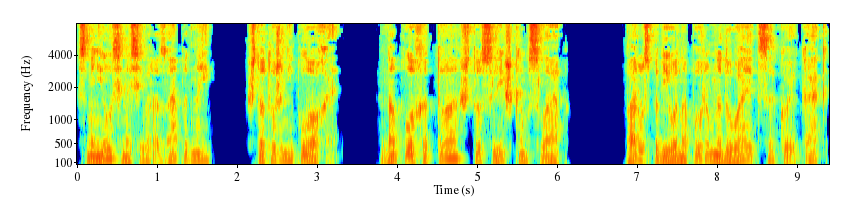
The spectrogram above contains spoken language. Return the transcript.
Сменился на северо-западный, что тоже неплохо. Но плохо то, что слишком слаб. Парус под его напором надувается кое-как,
